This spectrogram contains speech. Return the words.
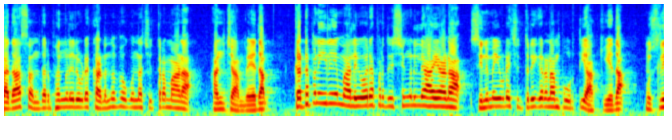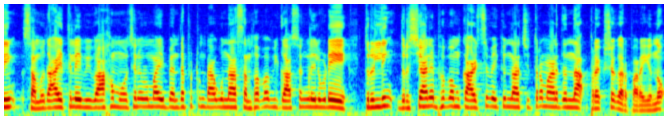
കഥാസന്ദർഭങ്ങളിലൂടെ കടന്നുപോകുന്ന ചിത്രമാണ് അഞ്ചാം വേദം. കട്ടപ്പനയിലെ മലയോര പ്രദേശങ്ങളിലായാണ് സിനിമയുടെ ചിത്രീകരണം പൂർത്തിയാക്കിയത്. മുസ്ലിം സമുദായത്തിലെ വിവാഹമോചനവുമായി ബന്ധപ്പെട്ടുണ്ടാകുന്ന സംഭവ വികാസങ്ങളിലൂടെ ത്രില്ലിംഗ് ദൃശ്യാനുഭവം കാഴ്ചവെക്കുന്ന ചിത്രമാണിതെന്ന് പ്രേക്ഷകർ പറയുന്നു.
